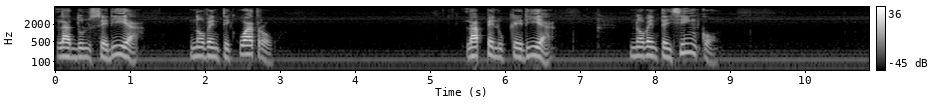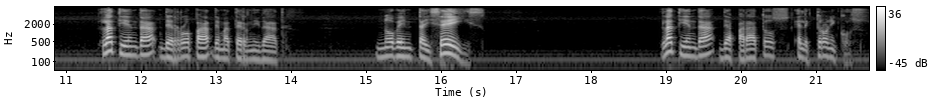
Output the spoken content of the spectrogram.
La dulcería. 94. La peluquería. 95. La tienda de ropa de maternidad. 96. La tienda de aparatos electrónicos.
